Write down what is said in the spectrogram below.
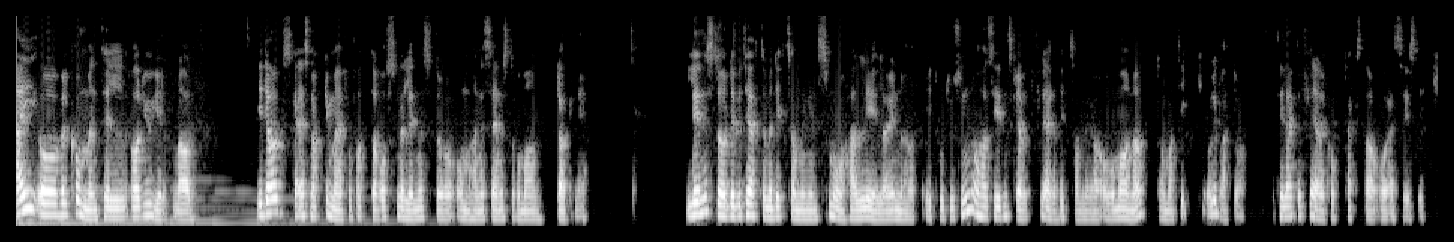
Hei og velkommen til Radio Gyldendal. I dag skal jeg snakke med forfatter Åsne Linnestå om hennes seneste roman 'Dagny'. Linnestå debuterte med diktsamlingen 'Små hellige løgner' i 2000, og har siden skrevet flere diktsamlinger og romaner, dramatikk og librettoer. I tillegg til flere korttekster og essayistikk.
